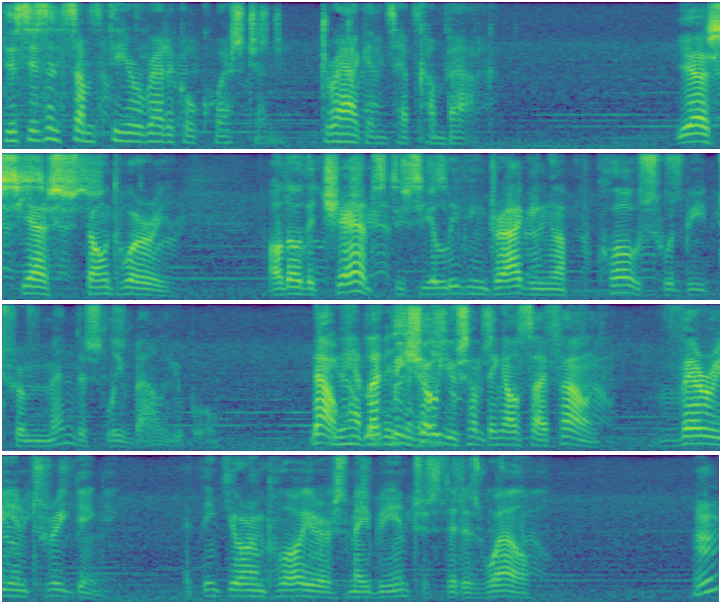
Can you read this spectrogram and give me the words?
This isn't some theoretical question. Dragons have come back. Yes, yes, don't worry. Although the chance to see a living dragon up close would be tremendously valuable. Now, You have a let me show you something else I found. Very intriguing. I think your employers may be interested as well. Hmm?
